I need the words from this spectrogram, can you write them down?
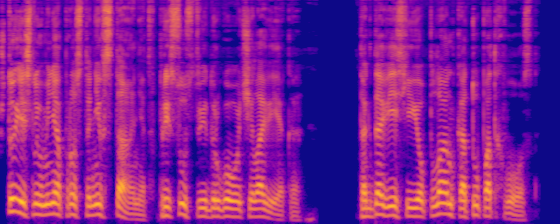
Что если у меня просто не встанет в присутствии другого человека? Тогда весь ее план коту под хвост.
